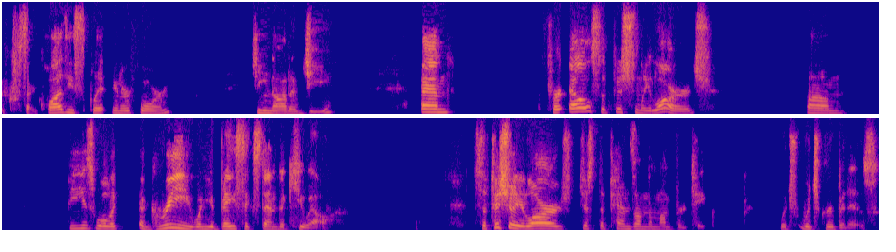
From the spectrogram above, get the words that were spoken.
sorry, quasi-split inner form, G naught of G. And for L sufficiently large, um, these will agree when you base extend to QL. Sufficiently large just depends on the Mumford Tate, which, which group it is.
